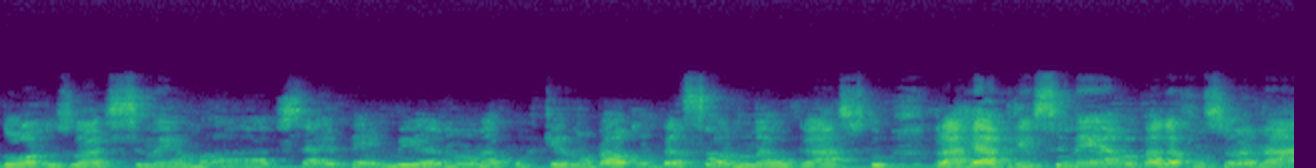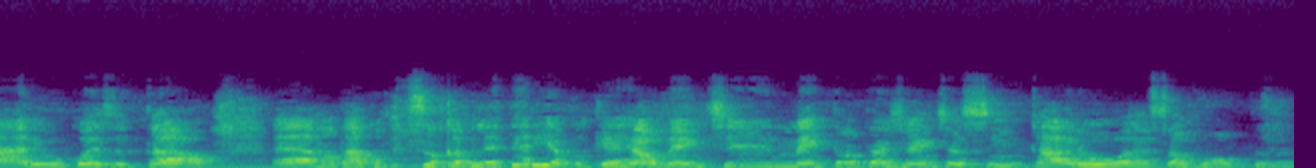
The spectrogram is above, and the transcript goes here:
donos lá de cinema se arrependeram, né? Porque não estava compensando, né? O gasto para reabrir o cinema, pagar funcionário, coisa e tal, é, não estava compensando com a bilheteria, porque realmente nem tanta gente assim encarou essa volta, né?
